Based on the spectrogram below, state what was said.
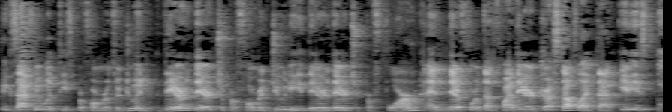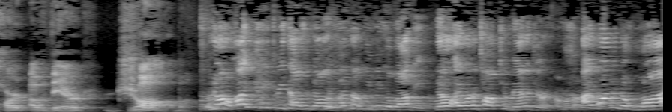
exactly what these performers are doing. They're there to perform a duty. They're there to perform. And therefore, that's why they are dressed up like that. It is part of their job. No, I paid three thousand dollars. I'm not leaving the lobby. No, I want to talk to a manager. I want to know why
